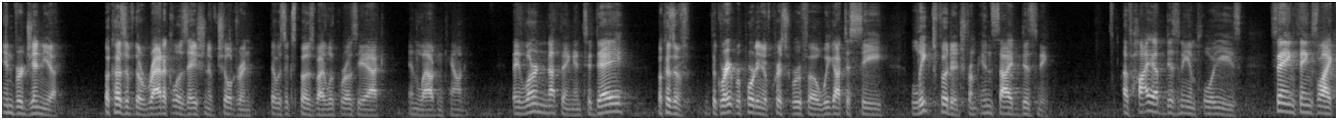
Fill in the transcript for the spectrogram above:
in Virginia because of the radicalization of children that was exposed by Luke Rosiak in Loudoun County. They learned nothing, and today, because of the great reporting of Chris Rufo, we got to see leaked footage from inside Disney of high up Disney employees saying things like,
